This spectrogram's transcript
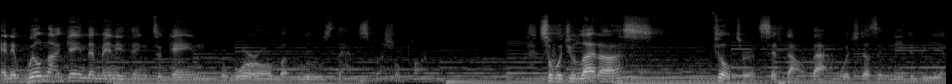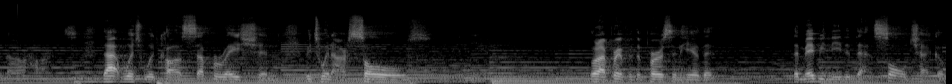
And it will not gain them anything to gain the world, but lose that special part. So, would you let us filter and sift out that which doesn't need to be in our that which would cause separation between our souls and you? Lord, I pray for the person here that, that maybe needed that soul check of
